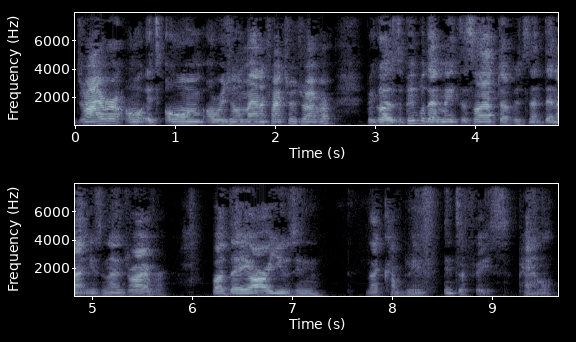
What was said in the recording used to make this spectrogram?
driver, oh, its own original manufacturer driver, because the people that make this laptop, it's not, they're not using that driver, but they are using that company's interface panel.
